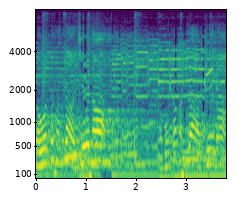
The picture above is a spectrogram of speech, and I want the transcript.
Cảm ơn các khán giả ở trên ạ. Cảm ơn các khán giả ở trên ạ.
